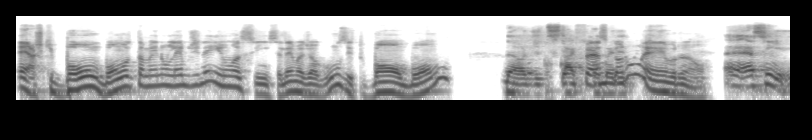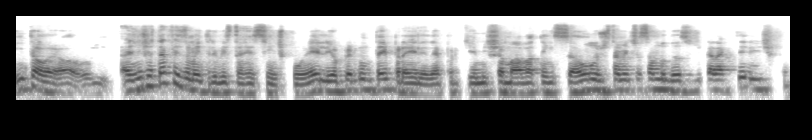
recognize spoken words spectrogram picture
É, acho que bom, bom eu também não lembro de nenhum, assim. Você lembra de alguns, Zito? Bom, bom. Não, de destaque. Confesso que ele... eu não lembro, não. É, é assim, então, eu, a gente até fez uma entrevista recente com ele e eu perguntei para ele, né, porque me chamava a atenção justamente essa mudança de característica.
